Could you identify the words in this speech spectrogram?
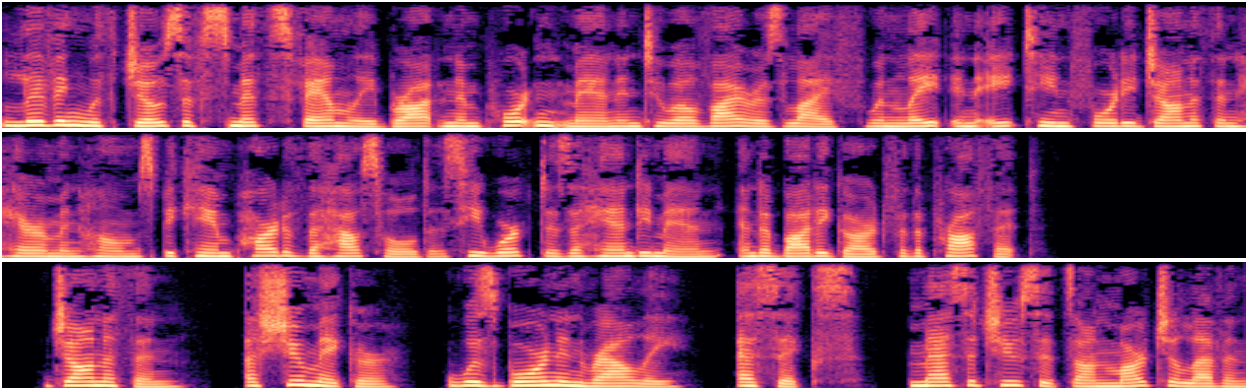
Living with Joseph Smith's family brought an important man into Elvira's life when late in 1840 Jonathan Harriman Holmes became part of the household as he worked as a handyman and a bodyguard for the prophet. Jonathan, a shoemaker, was born in Rowley, Essex, Massachusetts on March 11,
